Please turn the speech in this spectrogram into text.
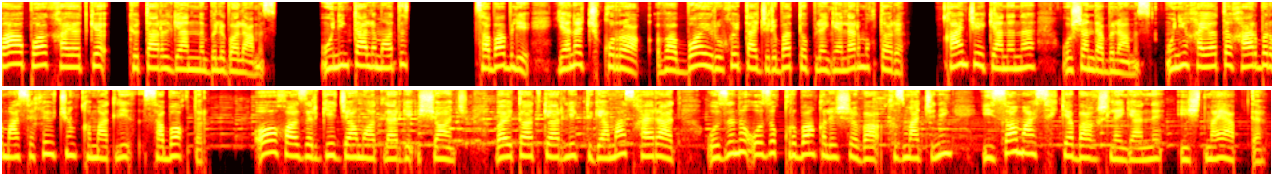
va pok hayotga ko'tarilganini bilib olamiz. Uning ta'limoti sababli yana chuqurroq va boy ruhiy tajriba to'plaganlar miqdori qancha ekanini o'shanda bilamiz. Uning hayoti har bir masihiy uchun qimmatli saboqdir. O hozirgi jamoatlarga ishonch va itoatkorlik tugamas hayrat o'zini o'zi qurbon qilishi va xizmatchining iso masihga bag'ishlanganini eshitmayapti.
